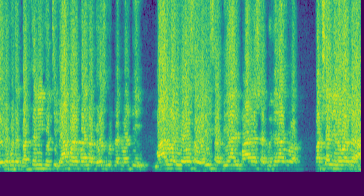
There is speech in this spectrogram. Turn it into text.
లేకపోతే బతకనీకి వచ్చి వ్యాపార పరంగా దోసుకుంటున్నటువంటి మార్వాడి వ్యవస్థ ఒరిస్సా బీహార్ మహారాష్ట్ర గుజరాత్ పక్షాలు నిలబడతారా?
